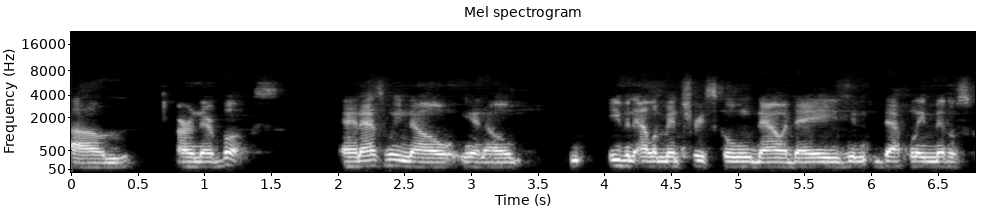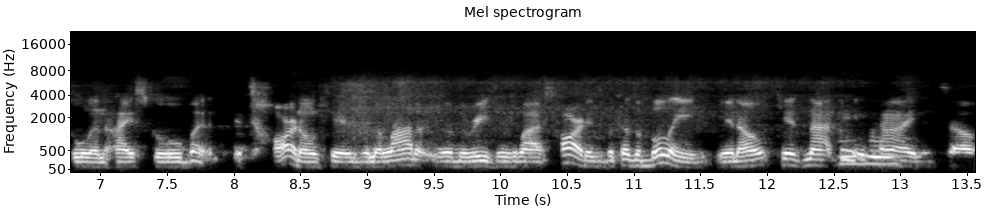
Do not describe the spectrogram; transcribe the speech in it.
um, earn their books. And as we know, you know, even elementary school nowadays, definitely middle school and high school, but it's hard on kids. And a lot of the reasons why it's hard is because of bullying, you know, kids not being mm-hmm. kind. And so,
